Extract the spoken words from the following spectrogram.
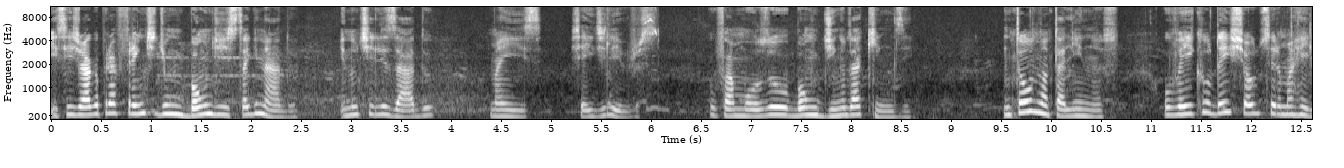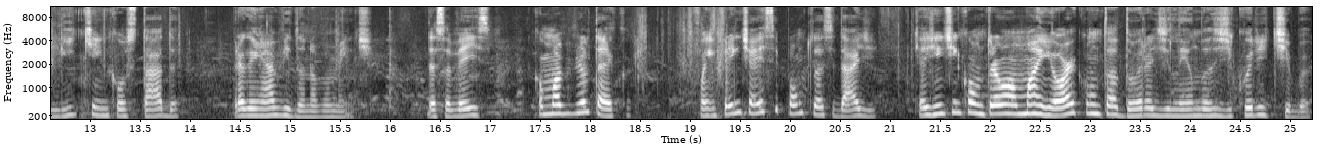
e se joga para frente de um bonde estagnado, inutilizado, mas cheio de livros. O famoso bondinho da 15. Então os natalinos, o veículo deixou de ser uma relíquia encostada para ganhar vida novamente. Dessa vez, como uma biblioteca. Foi em frente a esse ponto da cidade que a gente encontrou a maior contadora de lendas de Curitiba.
